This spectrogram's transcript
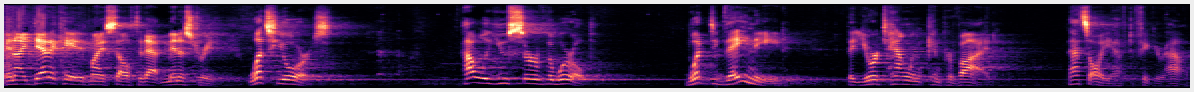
And I dedicated myself to that ministry. What's yours? How will you serve the world? What do they need that your talent can provide? That's all you have to figure out.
